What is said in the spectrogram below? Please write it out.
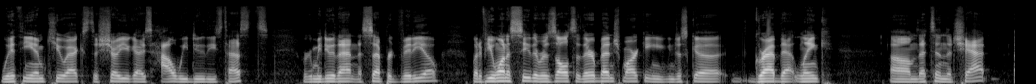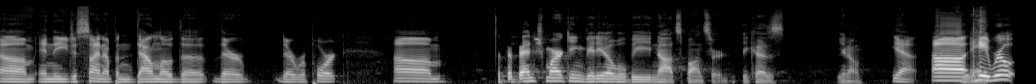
with EMQX to show you guys how we do these tests. We're going to be doing that in a separate video. But if you want to see the results of their benchmarking, you can just go grab that link um, that's in the chat, um, and then you just sign up and download the their their report. Um, But the benchmarking video will be not sponsored because, you know, Yeah. Uh, hey, real.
